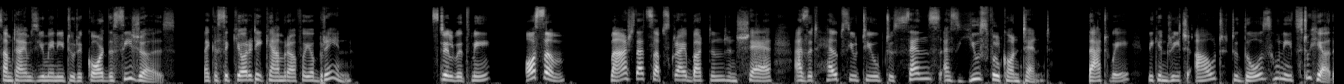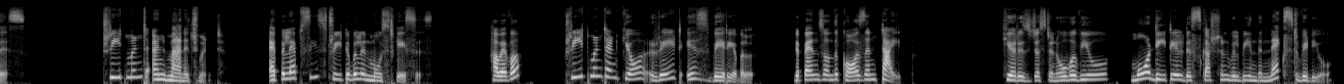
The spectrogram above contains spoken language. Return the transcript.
Sometimes you may need to record the seizures like a security camera for your brain. Still with me? Awesome! Smash that subscribe button and share as it helps YouTube to sense as useful content. That way, we can reach out to those who needs to hear this. Treatment and management. Epilepsy is treatable in most cases. However, treatment and cure rate is variable, depends on the cause and type. Here is just an overview. More detailed discussion will be in the next video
